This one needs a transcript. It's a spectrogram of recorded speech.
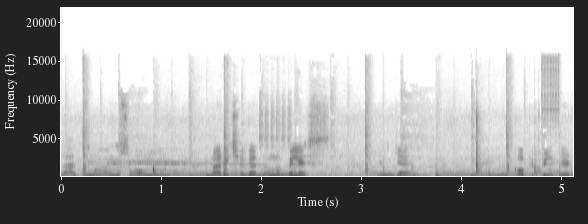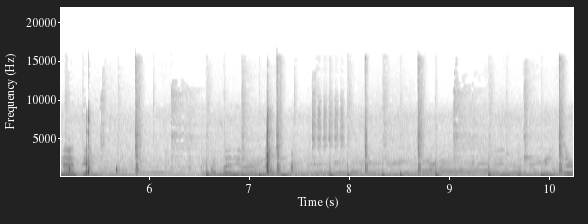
lahat ng mga gusto kong ma-reach agad ng mabilis, nandyan. Yung coffee filter natin. Kaya ba? Meron. Ayan, coffee filter.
